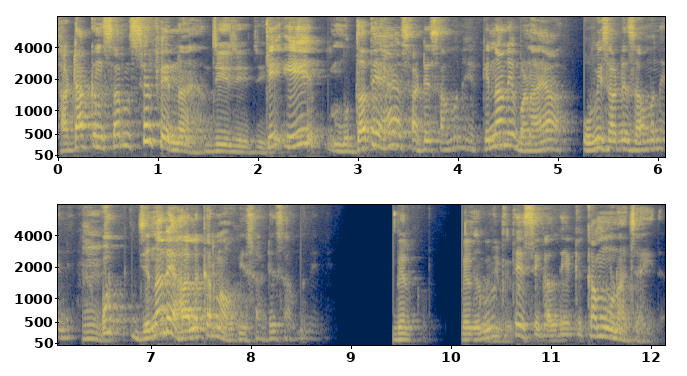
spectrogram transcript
ਸਾਡਾ ਕੰਸਰਨ ਸਿਰਫ ਇੰਨਾ ਹੈ ਜੀ ਜੀ ਜੀ। ਕਿ ਇਹ ਮੁੱਦਾ ਤੇ ਹੈ ਸਾਡੇ ਸਾਹਮਣੇ। ਕਿਹਨਾਂ ਨੇ ਬਣਾਇਆ ਉਹ ਵੀ ਸਾਡੇ ਸਾਹਮਣੇ ਨੇ। ਹੁਣ ਜਿਨ੍ਹਾਂ ਨੇ ਹੱਲ ਕਰਨਾ ਉਹ ਵੀ ਸਾਡੇ ਸਾਹਮਣੇ ਨੇ। ਬਿਲਕੁਲ ਬਿਲਕੁਲ ਜ਼ਰੂਰਤ ਤੇ ਇਸੇ ਗੱਲ ਦੀ ਹੈ ਕਿ ਕੰਮ ਹੋਣਾ ਚਾਹੀਦਾ।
